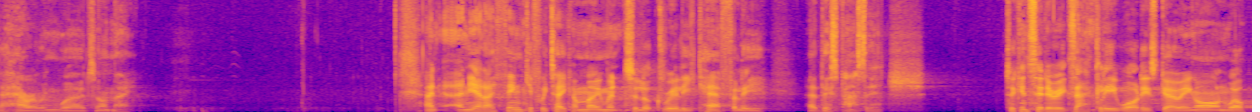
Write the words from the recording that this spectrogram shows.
They're harrowing words, aren't they? And, and yet, I think if we take a moment to look really carefully at this passage, to consider exactly what is going on, well,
